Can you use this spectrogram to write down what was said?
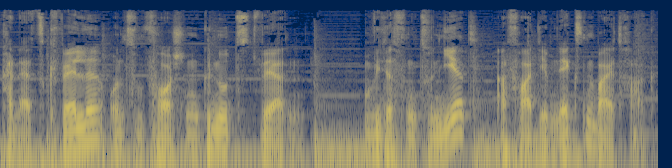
kann als Quelle und zum Forschen genutzt werden. Und wie das funktioniert, erfahrt ihr im nächsten Beitrag.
